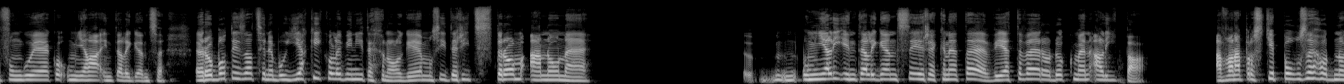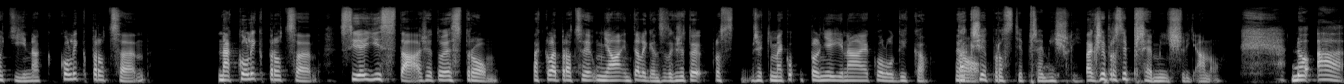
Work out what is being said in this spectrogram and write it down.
funguje jako umělá inteligence. Robotizaci nebo jakýkoliv jiný technologie musíte říct strom ano, ne. Umělý inteligenci řeknete větve, rodokmen a lípa. A ona prostě pouze hodnotí, na kolik procent, na kolik procent si je jistá, že to je strom takhle pracuje umělá inteligence, takže to je prostě, řekněme, jako úplně jiná jako logika. Jo. Takže prostě přemýšlí. Takže prostě přemýšlí, ano. No a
